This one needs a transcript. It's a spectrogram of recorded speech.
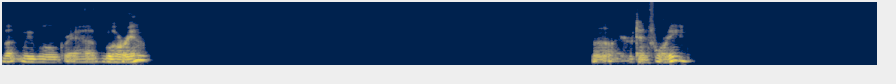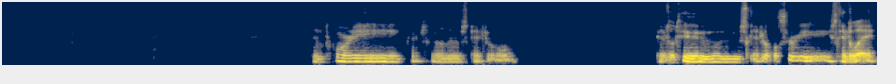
But we will grab Gloria. Uh, ten forty. Forty, schedule. Schedule two, schedule three, schedule A,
